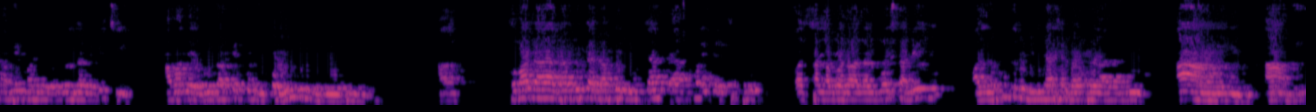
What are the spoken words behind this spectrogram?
নামে মানে রোজা রেখেছি। আমাদের রোজাকে তুমি কবুল করে দিয়ে বলবে আর তোমারা রব্বুকা রব্বুল ইজ্জাতি আম্মা ইয়াসিফুন ওয়া সালামুন আলাল মুরসালিন আলহামদুলিল্লাহি রাব্বিল আলামিন। আমিন আমিন।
